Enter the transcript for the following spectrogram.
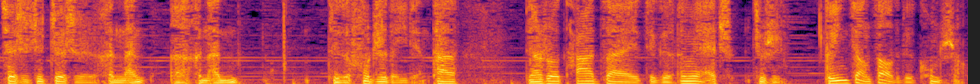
确实，这这是很难呃很难这个复制的一点。他，比方说，它在这个 NVH 就是隔音降噪的这个控制上，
